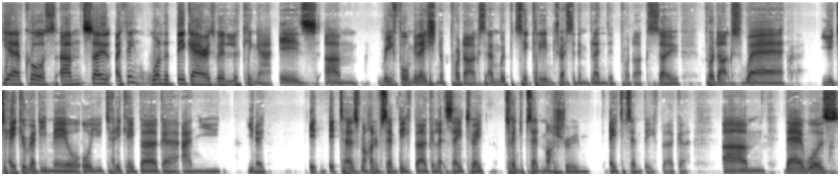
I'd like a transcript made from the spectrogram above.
Yeah, of course. Um, so I think one of the big areas we're looking at is um, reformulation of products, and we're particularly interested in blended products. So products where you take a ready meal or you take a burger and you you know it, it turns from 100% beef burger, let's say, to a 20% mushroom, 80% beef burger. Um, there was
